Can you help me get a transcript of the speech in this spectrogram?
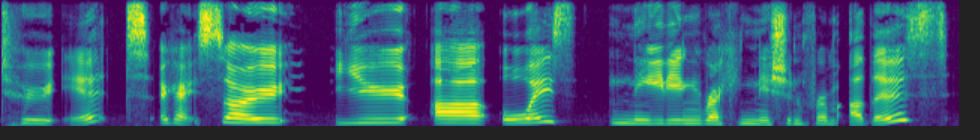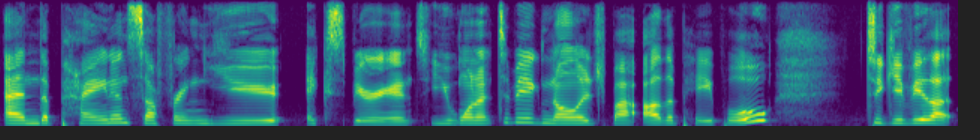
to it. Okay, so you are always needing recognition from others and the pain and suffering you experience, you want it to be acknowledged by other people to give you that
